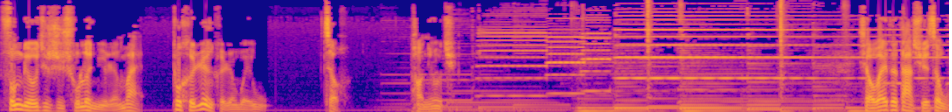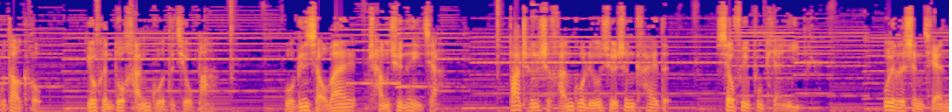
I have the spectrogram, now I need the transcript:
风流就是除了女人外，不和任何人为伍。”走，泡妞去。小歪的大学在五道口，有很多韩国的酒吧。我跟小歪常去那家，八成是韩国留学生开的，消费不便宜。为了省钱，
